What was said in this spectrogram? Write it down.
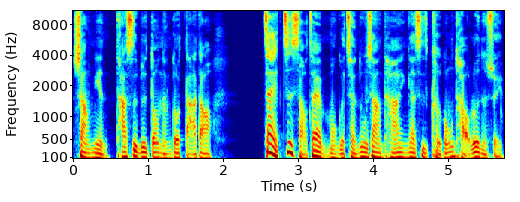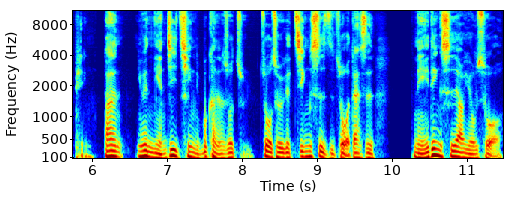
上面，它是不是都能够达到。在至少在某个程度上，它应该是可供讨论的水平。但因为年纪轻，你不可能说做出一个惊世之作，但是你一定是要有所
